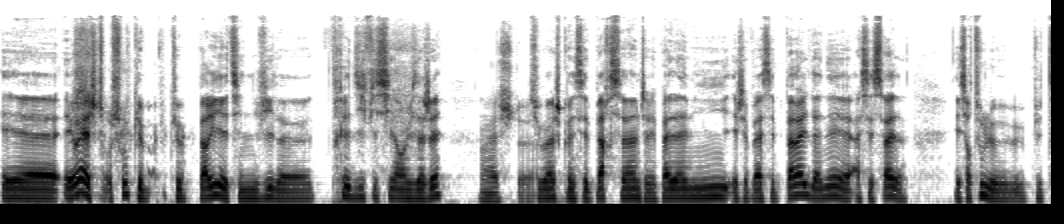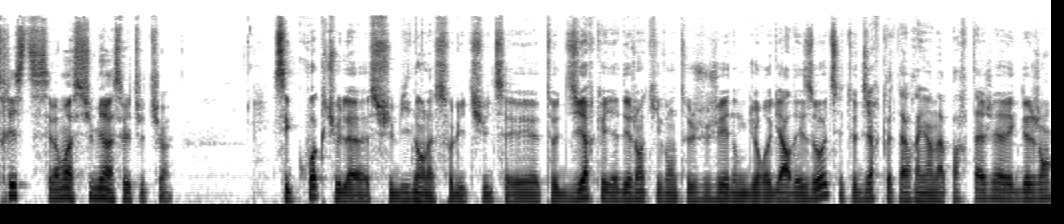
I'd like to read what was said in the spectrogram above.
Et, euh, et ouais, je, trou- je trouve que, que Paris était une ville très difficile à envisager. Ouais, je te... Tu vois, je connaissais personne, j'avais pas d'amis, et j'ai passé pas mal d'années assez seul. Et surtout, le, plus triste, c'est vraiment à subir la solitude, tu vois. C'est quoi que tu l'as subi dans la solitude? C'est te dire qu'il y a des gens qui vont te juger donc du regard des autres, c'est te dire que t'as rien à partager avec des gens?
